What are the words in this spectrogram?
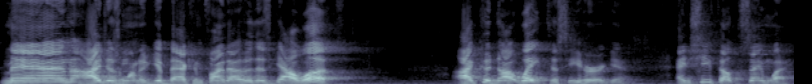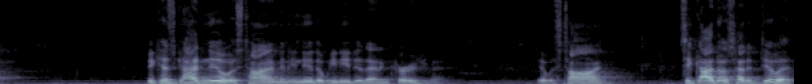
man, I just wanted to get back and find out who this gal was. I could not wait to see her again. And she felt the same way. Because God knew it was time and He knew that we needed that encouragement. It was time. See, God knows how to do it.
